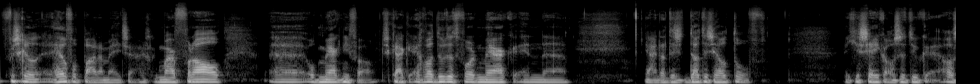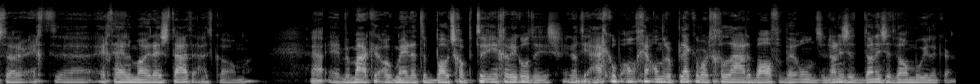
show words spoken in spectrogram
verschil, heel veel parameters eigenlijk. Maar vooral eh, op merkniveau. Dus kijk, echt wat doet het voor het merk? En eh, ja, dat is, dat is heel tof. Weet je, zeker als, het natuurlijk, als er echt, echt hele mooie resultaten uitkomen. Ja. En we maken ook mee dat de boodschap te ingewikkeld is. En dat die eigenlijk op geen andere plekken wordt geladen behalve bij ons. En dan is het, dan is het wel moeilijker.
